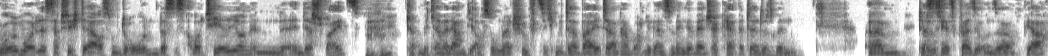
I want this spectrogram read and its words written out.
Role Model ist natürlich der aus dem Drohnen. Das ist Auterion in, in der Schweiz. Mhm. Ich glaube, mittlerweile haben die auch so 150 Mitarbeiter und haben auch eine ganze Menge Venture Capital da drin. Ähm, das ist jetzt quasi unser, ja,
